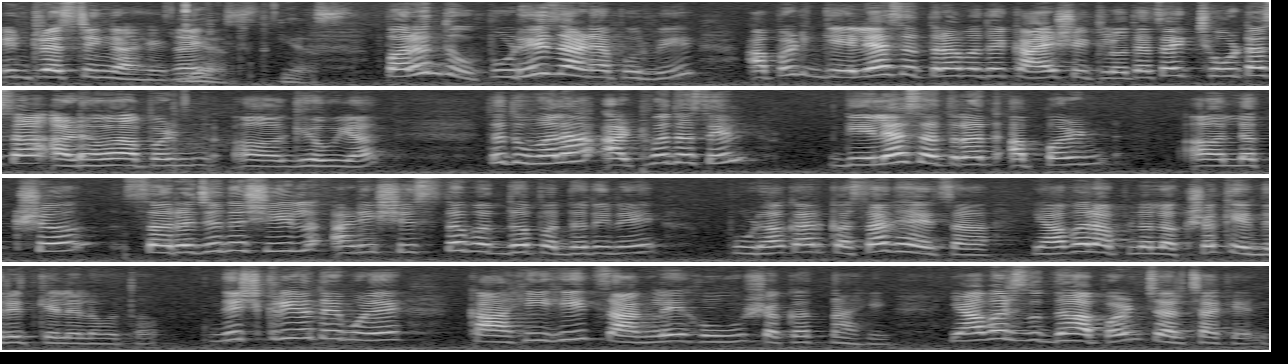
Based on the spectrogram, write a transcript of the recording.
इंटरेस्टिंग आहे राईट येस येस परंतु पुढे जाण्यापूर्वी आपण गेल्या सत्रामध्ये काय शिकलो त्याचा एक छोटासा आढावा आपण घेऊयात. तर तुम्हाला आठवत असेल गेल्या सत्रात आपण लक्ष सर्जनशील आणि शिस्तबद्ध पद्धतीने पुढाकार कसा घ्यायचा यावर आपलं लक्ष केंद्रित केलेलं होतं. निष्क्रियतेमुळे काहीही चांगले होऊ शकत नाही. यावर सुद्धा आपण चर्चा केली.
